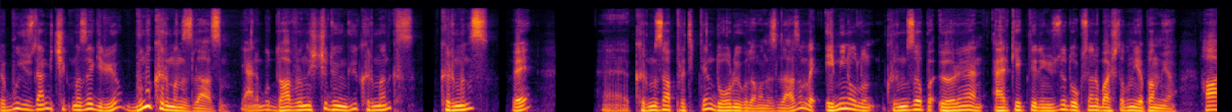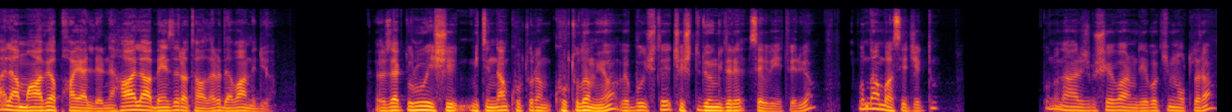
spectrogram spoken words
Ve bu yüzden bir çıkmaza giriyor. Bunu kırmanız lazım. Yani bu davranışçı döngüyü kırmanız, kırmanız ve kırmızı hap pratiklerini doğru uygulamanız lazım. Ve emin olun kırmızı hapı öğrenen erkeklerin %90'ı başta bunu yapamıyor. Hala mavi hap hayallerine, hala benzer hatalara devam ediyor. Özellikle ruh eşi mitinden kurtulam kurtulamıyor ve bu işte çeşitli döngülere sebebiyet veriyor. Bundan bahsedecektim. Bunun harici bir şey var mı diye bakayım notlara.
